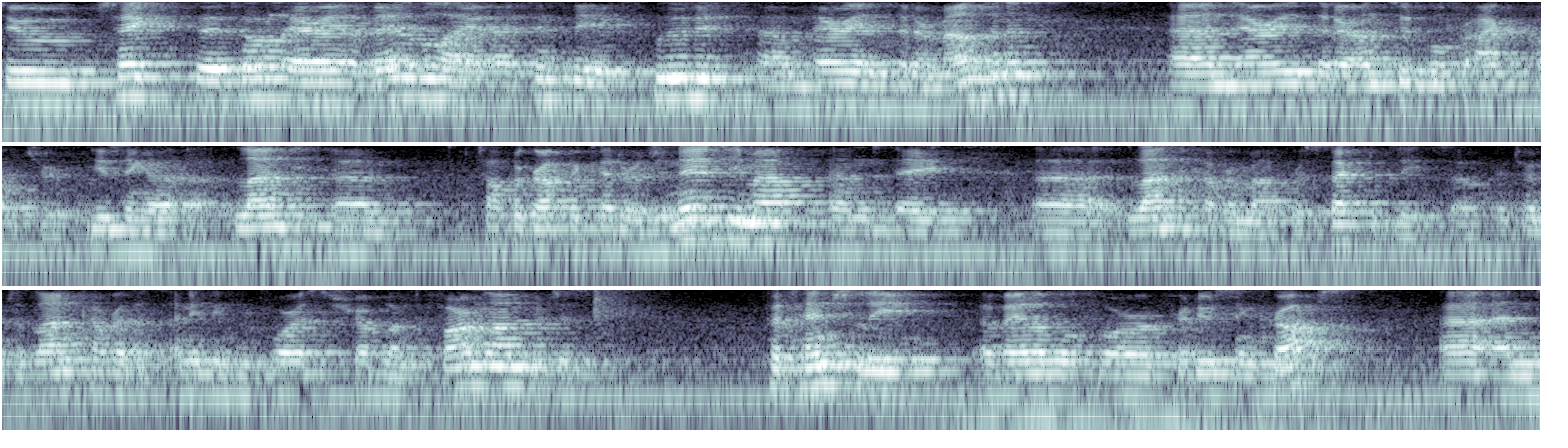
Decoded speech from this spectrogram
To take the total area available, I, I simply excluded um, areas that are mountainous and areas that are unsuitable for agriculture using a, land um, topographic heterogeneity map and a uh, land cover map respectively. So in terms of land cover, that's anything from forest to shrubland to farmland, which is potentially available for producing crops. Uh, and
